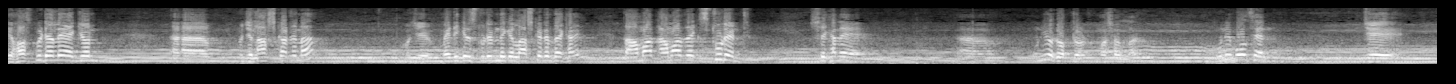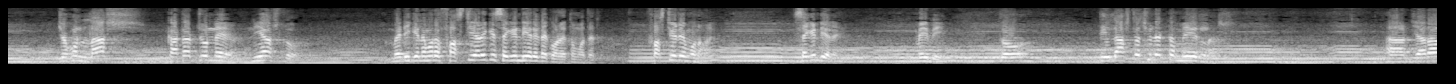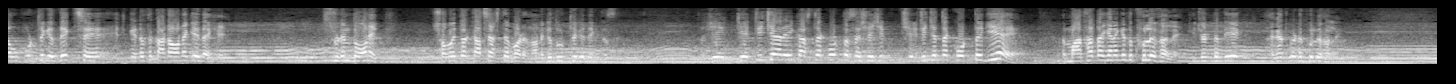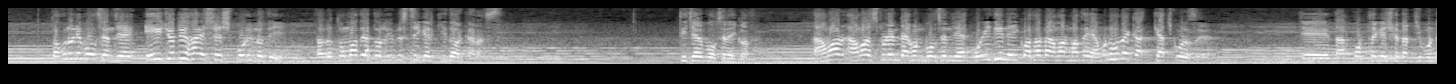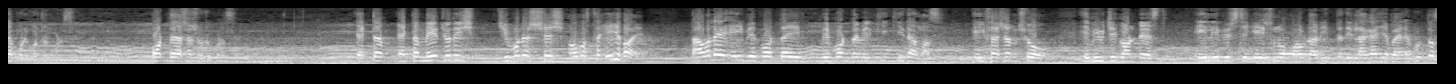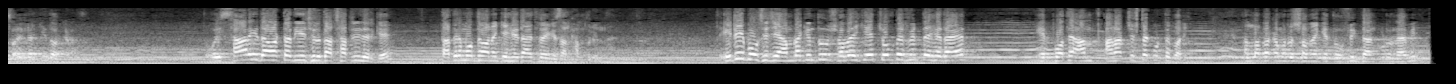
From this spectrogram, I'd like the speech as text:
এই হসপিটালে একজন ওই যে লাশ কাটে না, ওই যে মেডিকেল স্টুডেন্টদেরকে লাশ কেটে দেখায়। তা আমার আমার এক স্টুডেন্ট সেখানে উনিও ডক্টর মাসাল্লাহ উনি বলছেন যে, যখন লাশ কাটার জন্য নিয়ে আসলো মেডিকেলে মনে ফার্স্ট ইয়ারে কি সেকেন্ড ইয়ার এটা করে তোমাদের? ফার্স্ট ইয়ারে মনে হয়। সেকেন্ড ইয়ারে মেবি তো এই লাশটা ছিল একটা মেয়ের লাশ। আর যারা উপর থেকে দেখছে, এটা তো কাটা অনেকেই দেখে। স্টুডেন্ট তো অনেক। সবাই তো আর কাছে আসতে পারে না, অনেকে দূর থেকে দেখতেছে। যে যে টিচার এই কাজটা করতেছে সেই টিচারটা করতে গিয়ে মাথাটা এখানে কিন্তু খুলে ফেলে, কিছু একটা দিয়ে আঘাত করে খুলে ফেলে। তখন উনি বলছেন যে, এই যদি হয় শেষ পরিণতি, তাহলে তোমাদের তো লিপস্টিকের কি দরকার আছে? টিচার বলছেন এই কথা। আমার আমার স্টুডেন্ট এখন বলছেন যে, ওই দিন এই কথাটা আমার মাথায় এমন ভাবে ক্যাচ করেছে যে তারপর থেকে সে তার জীবনটা পরিবর্তন করেছে, পর্দায় আসা শুরু করেছে। একটা একটা মেয়ের যদি জীবনের শেষ অবস্থা এই হয়, তাহলে এই বেপর্দায় বেপর্দামের কি কি দাম আছে? এই ফ্যাশন শো এই বিউটি কন্টেস্ট এই লিপস্টিক এই স্নো পাউডার ইত্যাদি লাগাই যে বাইরে ঘুরতেছ, এগুলোর কি দরকার আছে? তো ওই স্যার এই দাওয়াতটা দিয়েছিল তার ছাত্রীদেরকে, তাদের মধ্যে অনেকে হেদায়ত হয়ে গেছে, আলহামদুলিল্লাহ। এটাই বলছি যে আমরা কিন্তু সবাইকে চলতে ফিরতে হেদায়ত, এর পথে আন- আনার চেষ্টা করতে পারি। আল্লাহ পাক আমাদের সবাইকে তৌফিক দান করুন, আমিন।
